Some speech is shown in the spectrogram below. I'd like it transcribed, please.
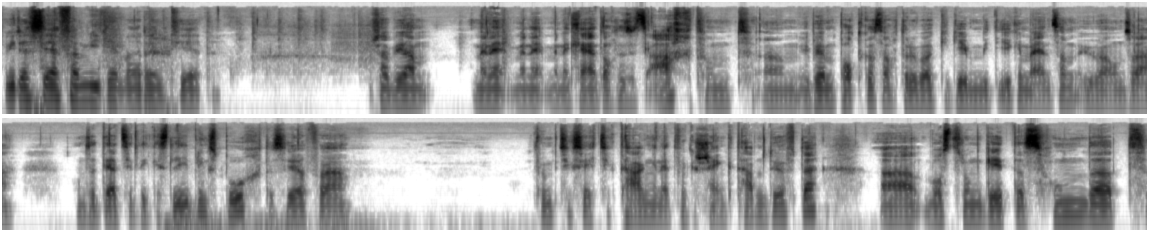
wieder sehr familienorientiert. Schau, wir haben, meine, meine, meine kleine Tochter ist jetzt acht und ähm, ich habe einen Podcast auch darüber gegeben mit ihr gemeinsam über unser, unser derzeitiges Lieblingsbuch, das wir vor 50, 60 Tagen in etwa geschenkt haben dürfte, äh, wo es darum geht, dass 100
